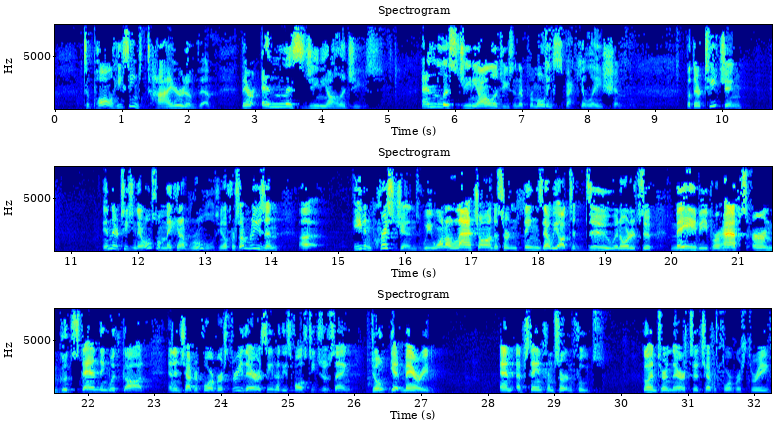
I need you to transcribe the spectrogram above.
to Paul, he seems tired of them. They're endless genealogies. Endless genealogies, and they're promoting speculation. But they're teaching, in their teaching, they're also making up rules. You know, for some reason, uh, even Christians, we want to latch on to certain things that we ought to do in order to maybe, perhaps, earn good standing with God. And in chapter 4, verse 3, there, it seems that these false teachers are saying, don't get married and abstain from certain foods. Go ahead and turn there to chapter 4, verse 3.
